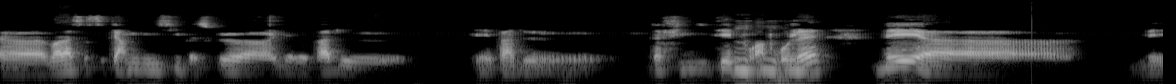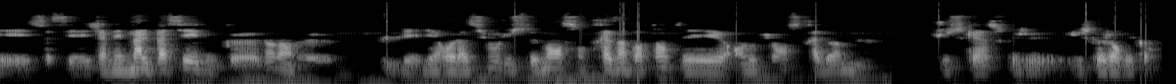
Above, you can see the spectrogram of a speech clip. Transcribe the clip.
euh, voilà, ça s'est terminé ici parce que euh, il n'y avait pas de, il y avait pas de d'affinité pour un mm-hmm. projet, mais euh, mais ça s'est jamais mal passé, donc euh, non non, les, les, relations justement sont très importantes et en l'occurrence très bonnes jusqu'à ce que jusqu'à aujourd'hui quoi.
